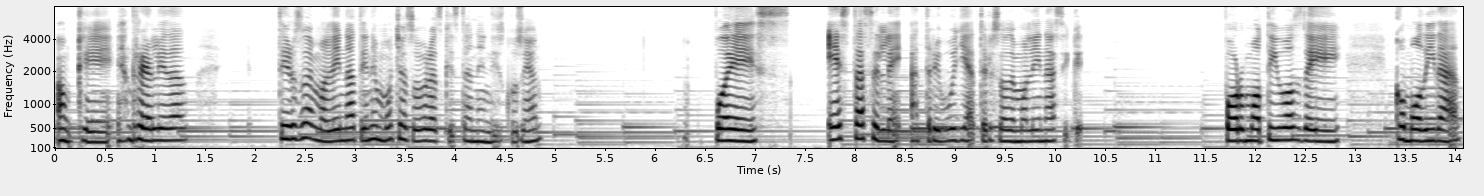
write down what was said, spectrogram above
aunque en realidad Tirso de Molina tiene muchas obras que están en discusión. Pues esta se le atribuye a Tirso de Molina, así que por motivos de comodidad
